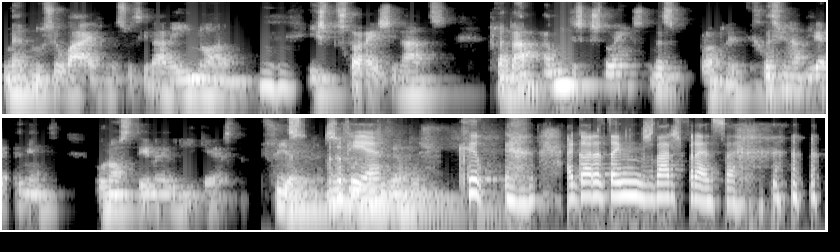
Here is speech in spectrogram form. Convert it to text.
na, no seu bairro, na sua cidade, é enorme. Uhum. Isto destrói as cidades, Portanto, há, há muitas questões, mas pronto, relacionado diretamente com o nosso tema, eu diria que é esta. Sofia, Sofia que agora tem de nos dar esperança.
